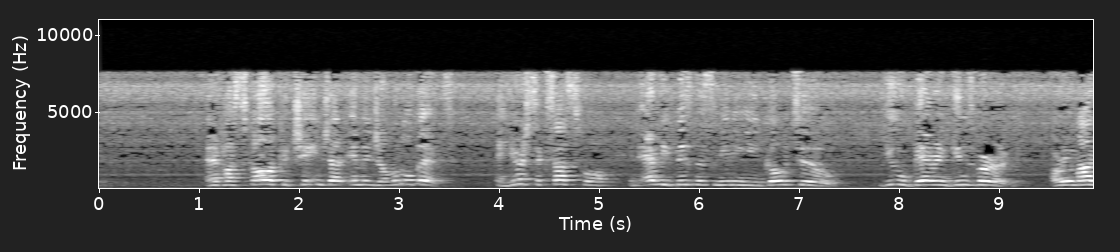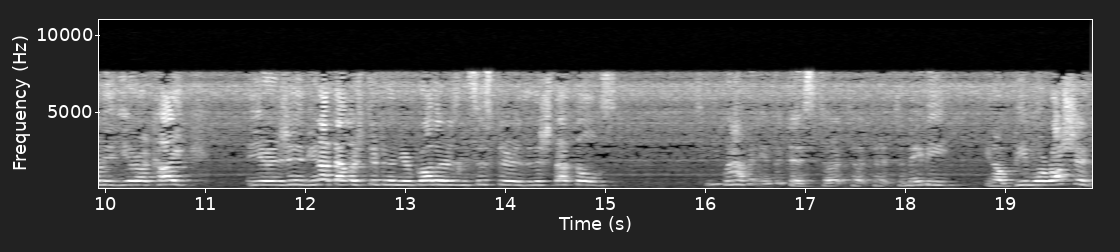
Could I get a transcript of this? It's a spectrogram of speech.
And if Haskalah could change that image a little bit, and you're successful in every business meeting you go to, you, Baron Ginsburg, are reminded you're a kike, you're a Jid, you're not that much different than your brothers and sisters in the shtetls. So you have an impetus to, to, to, to maybe, you know, be more Russian.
